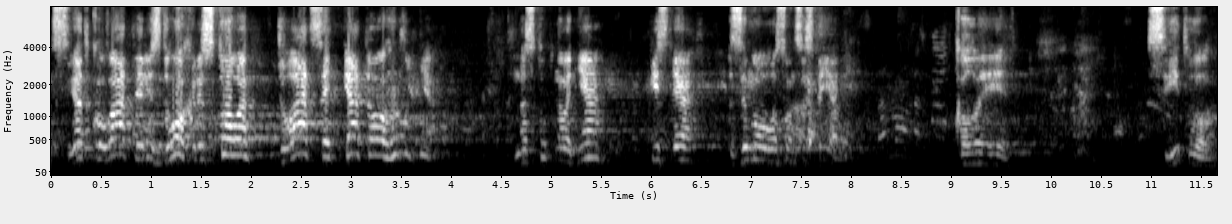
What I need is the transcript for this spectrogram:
святкувати Різдво Христове 25 грудня. Наступного дня після зимового сонцестояння, коли світло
